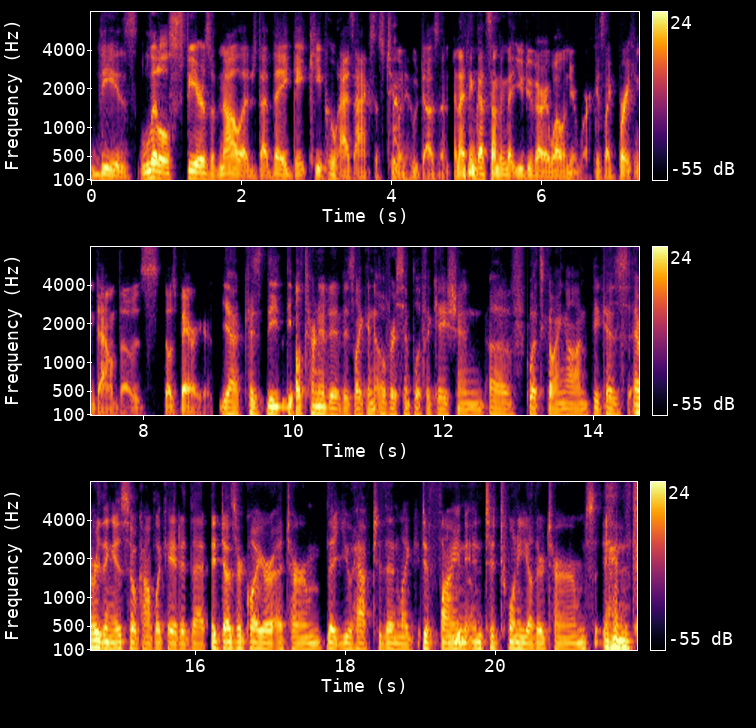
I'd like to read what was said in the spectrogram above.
these little spheres of knowledge that they gatekeep who has access to and who doesn't and i think that's something that you do very well in your work is like breaking down those those barriers yeah because the the alternative is like an oversimplification of what's going on because everything is so complicated that it does require a term that you have to then like define yeah. into 20 other terms and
